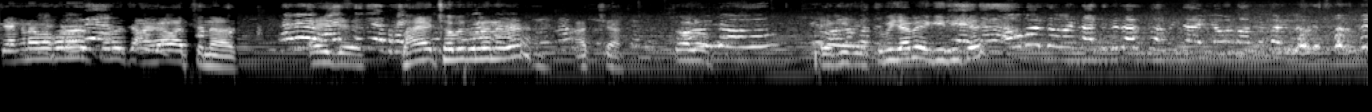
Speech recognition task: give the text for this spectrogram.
চ্যাংড়ামা করার কোনো জায়গা পাচ্ছে না। এই যে ভাইয়ের ছবি তুলে নেবে? আচ্ছা। চলো এগিয়ে দিই। তুমি যাবে এগিয়ে দিতে আমার তোমার নাচতে রাস্তা আমি যাই আমার বাপের বাড়ির লোকের সাথে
